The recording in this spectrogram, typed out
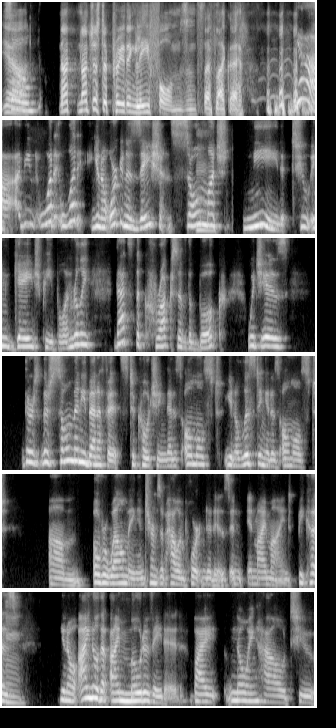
yeah so not not just approving leave forms and stuff like that yeah i mean what what you know organizations so mm. much need to engage people and really that's the crux of the book which is there's there's so many benefits to coaching that is almost you know listing it as almost um, overwhelming in terms of how important it is in, in my mind because mm. You know i know that i'm motivated by knowing how to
